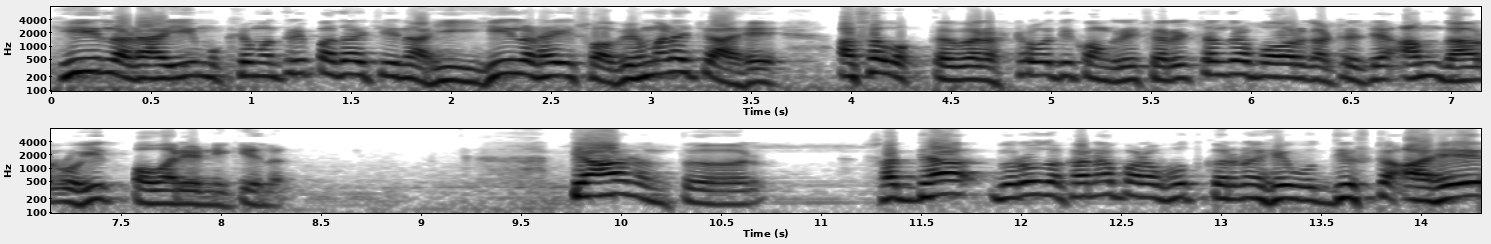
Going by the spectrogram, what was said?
ही लढाई मुख्यमंत्रीपदाची नाही ही लढाई स्वाभिमानाची आहे असं वक्तव्य राष्ट्रवादी काँग्रेस शरदचंद्र पवार गटाचे आमदार रोहित पवार यांनी केलं. त्यानंतर सध्या विरोधकांना पराभूत करणं हे उद्दिष्ट आहे.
